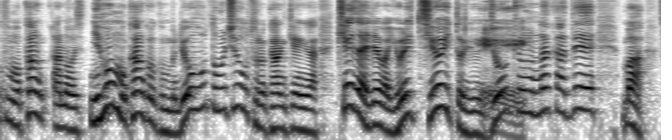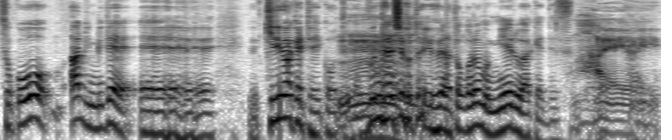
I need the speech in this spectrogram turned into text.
国もあの日本も韓国も両方とも中国との関係が経済ではより強いという状況の中で、まあ、そこをある意味で、えー、切り分けていこうというか分断しようというふうなところも見えるわけです、ね、はい、はい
